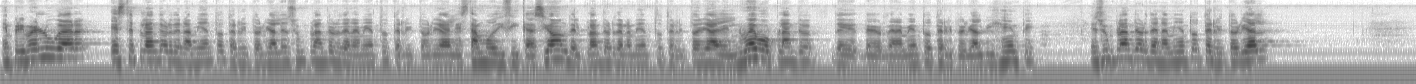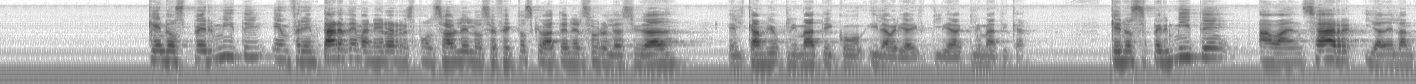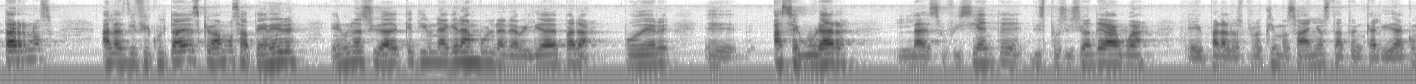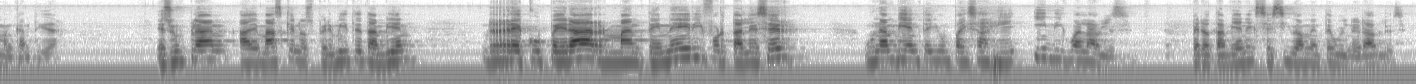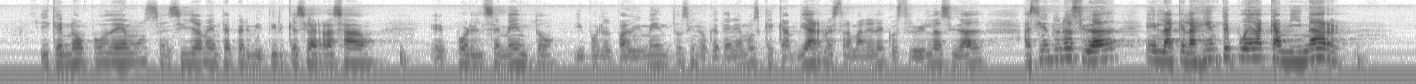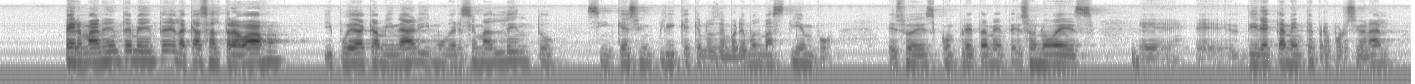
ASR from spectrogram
En primer lugar, este plan de ordenamiento territorial es un plan de ordenamiento territorial, esta modificación del plan de ordenamiento territorial, el nuevo plan de, ordenamiento territorial vigente, es un plan de ordenamiento territorial que nos permite enfrentar de manera responsable los efectos que va a tener sobre la ciudad el cambio climático y la variabilidad climática, que nos permite avanzar y adelantarnos a las dificultades que vamos a tener en una ciudad que tiene una gran vulnerabilidad para poder eh, asegurar la suficiente disposición de agua eh, para los próximos años, tanto en calidad como en cantidad. Es un plan, además, que nos permite también recuperar, mantener y fortalecer un ambiente y un paisaje inigualables, pero también excesivamente vulnerables y que no podemos sencillamente permitir que sea arrasado eh, por el cemento y por el pavimento, sino que tenemos que cambiar nuestra manera de construir la ciudad, haciendo una ciudad en la que la gente pueda caminar permanentemente de la casa al trabajo y pueda caminar y moverse más lento sin que eso implique que nos demoremos más tiempo. Eso es completamente, eso no es eh, eh, directamente proporcional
